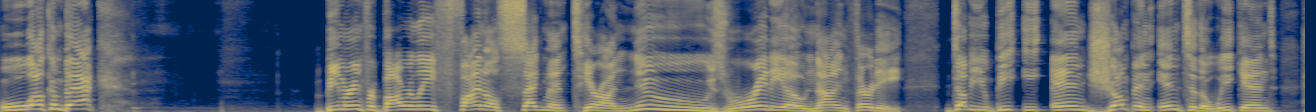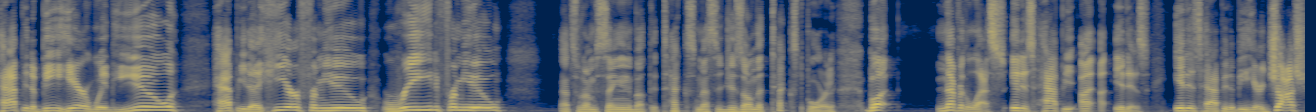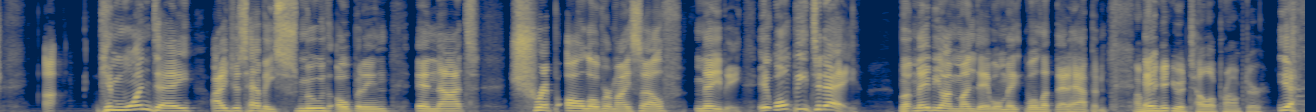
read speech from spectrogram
Welcome back. Beamer in for Bauerle. Final segment here on News Radio 930. WBEN jumping into the weekend. Happy to be here with you. Happy to hear from you, read from you. That's what I'm saying about the text messages on the text board. But nevertheless, it is happy. Uh, it is. It is happy to be here. Josh, uh, can one day I just have a smooth opening and not trip all over myself? Maybe. It won't be today. But maybe on Monday we'll make we'll let that happen. I'm gonna get you a teleprompter. Yeah.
